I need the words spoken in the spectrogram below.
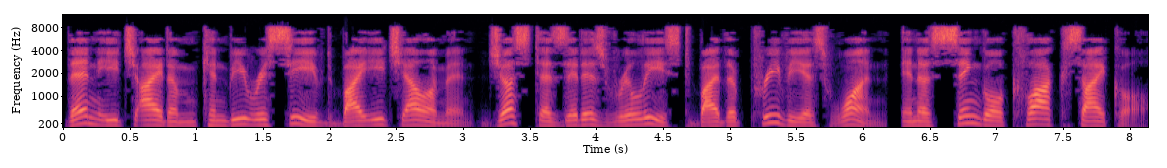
then each item can be received by each element just as it is released by the previous one, in a single clock cycle.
